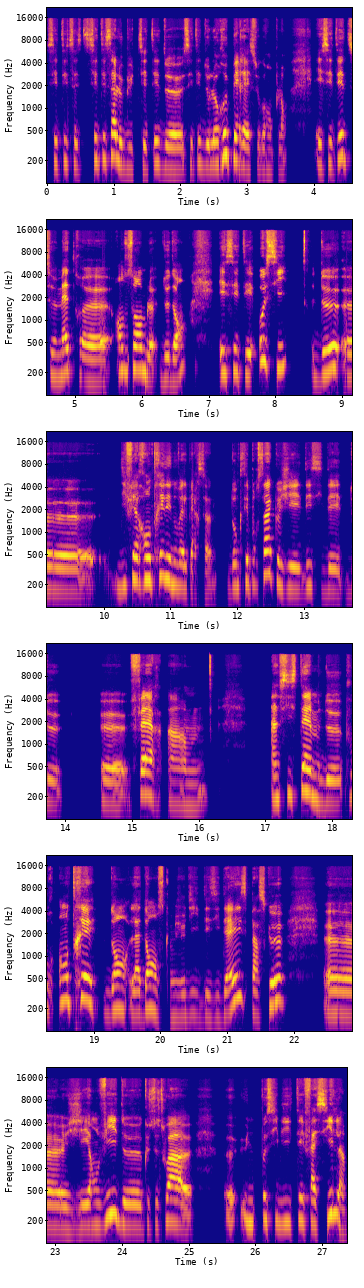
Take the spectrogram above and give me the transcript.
c'était ça le but, c'était de, le repérer, ce grand plan. Et c'était de se mettre euh, ensemble dedans. Et c'était aussi de euh, d'y faire rentrer des nouvelles personnes. Donc c'est pour ça que j'ai décidé de euh, faire un, un système de, pour entrer dans la danse, comme je dis, des idées, parce que j'ai envie de, que ce soit une possibilité facile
